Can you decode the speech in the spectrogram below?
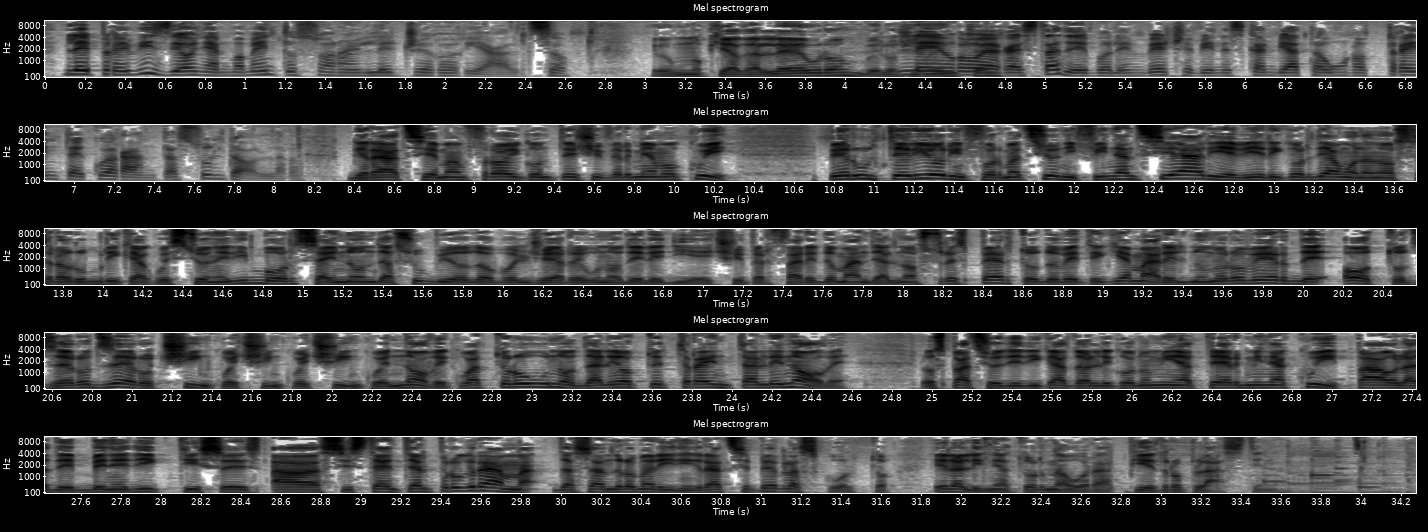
le previsioni al momento sono in leggero rialzo. E un'occhiata all'euro velocemente? L'euro resta debole, invece viene scambiata a 1,30,40 sul dollaro. Grazie Manfroi, con te ci fermiamo qui. Per ulteriori ulteriori informazioni finanziarie vi ricordiamo la nostra rubrica Questione di Borsa in onda subito dopo il GR1 delle 10. Per fare domande al nostro esperto dovete chiamare il numero verde 800 555 941 dalle 8.30 alle 9. Lo spazio dedicato all'economia termina qui. Paola De Benedictis, assistente al programma, da Sandro Marini, grazie per l'ascolto e la linea torna ora a Pietro Plastin.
